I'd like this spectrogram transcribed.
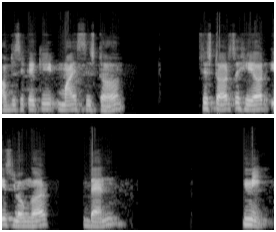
अब जैसे कहे कि my sister sisters hair is longer than me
